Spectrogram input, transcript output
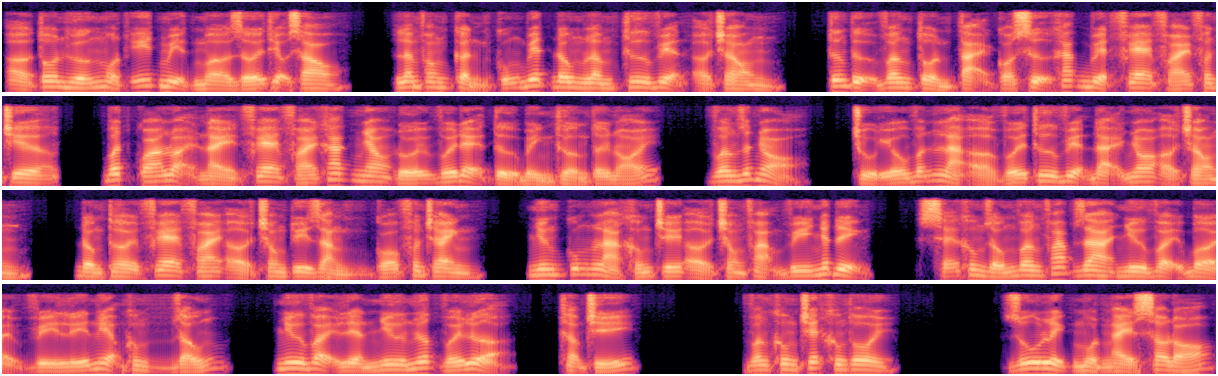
ở tôn hướng một ít mịt mờ giới thiệu sau, lâm phong cẩn cũng biết đông lâm thư viện ở trong, tương tự vâng tồn tại có sự khác biệt phe phái phân chia, bất quá loại này phe phái khác nhau đối với đệ tử bình thường tới nói vâng rất nhỏ, chủ yếu vẫn là ở với thư viện đại nho ở trong, đồng thời phe phái ở trong tuy rằng có phân tranh, nhưng cũng là khống chế ở trong phạm vi nhất định, sẽ không giống vâng pháp ra như vậy bởi vì lý niệm không giống, như vậy liền như nước với lửa, thậm chí vâng không chết không thôi. Du lịch một ngày sau đó,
